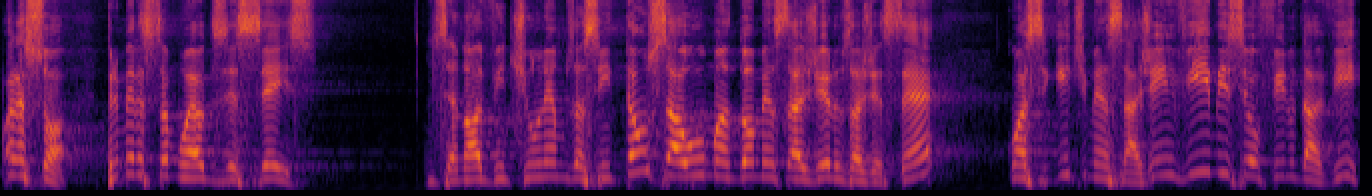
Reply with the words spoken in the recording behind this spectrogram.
Olha só, 1 Samuel 16, 19, 21, lemos assim: Então Saul mandou mensageiros a Jessé com a seguinte mensagem: Envie-me seu filho Davi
